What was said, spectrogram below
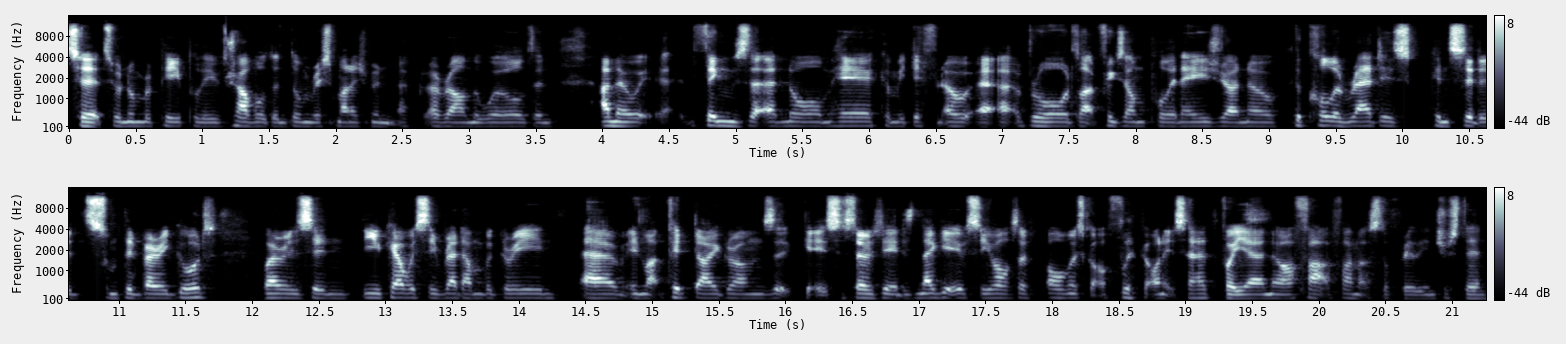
to, to a number of people who've traveled and done risk management around the world. And I know eh, things that are norm here can be different abroad. Like, for example, in Asia, I know the color red is considered something very good. Whereas in the UK, obviously red, amber, green, um, in like pit diagrams, it, it's associated as negative. So you also almost got to flip it on its head. But yeah, no, I find, I find that stuff really interesting.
